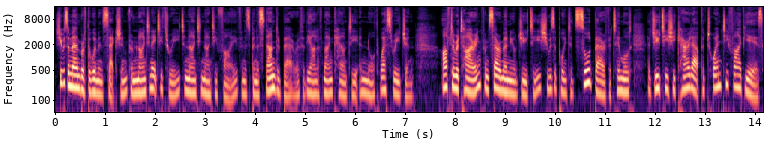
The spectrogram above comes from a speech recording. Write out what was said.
She was a member of the Women's Section from 1983 to 1995 and has been a standard bearer for the Isle of Man County and North West region. After retiring from ceremonial duty, she was appointed sword bearer for Tynwald, a duty she carried out for 25 years,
